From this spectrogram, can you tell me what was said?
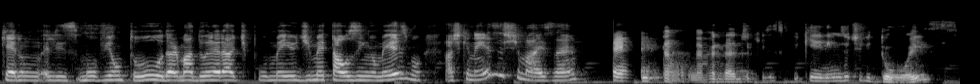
que eram, eles moviam tudo, a armadura era tipo meio de metalzinho mesmo, acho que nem existe mais, né? É, então, na verdade, aqueles pequenininhos eu tive dois.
